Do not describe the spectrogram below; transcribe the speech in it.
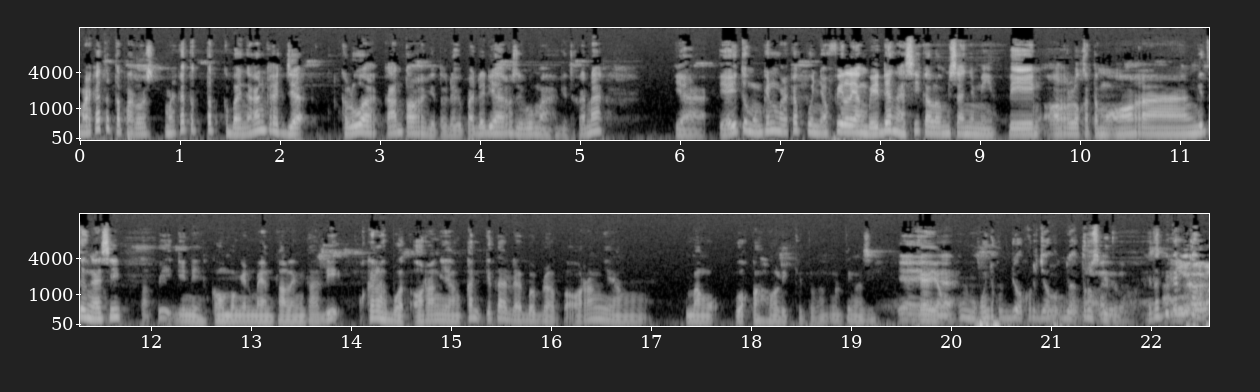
mereka tetap harus mereka tetap kebanyakan kerja keluar kantor gitu daripada dia harus di rumah gitu. Karena ya ya itu mungkin mereka punya feel yang beda nggak sih kalau misalnya meeting or lo ketemu orang gitu nggak sih? Tapi gini ngomongin mental yang tadi oke lah buat orang yang kan kita ada beberapa orang yang emang workaholic gitu kan ngerti gak sih? Kayak yang oh, pokoknya kerja kerja kerja terus gitu. Ya, tapi kan kalau-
